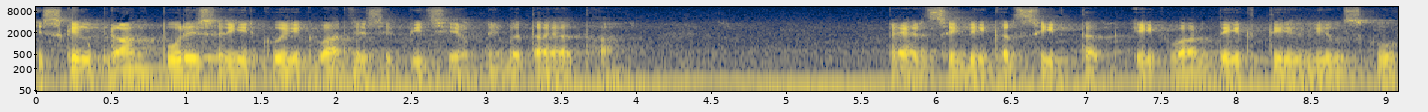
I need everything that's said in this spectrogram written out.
इसके उपरांत पूरे शरीर को एक बार जैसे पीछे हमने बताया था, पैर से लेकर सिर तक एक बार देखते हुए उसको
